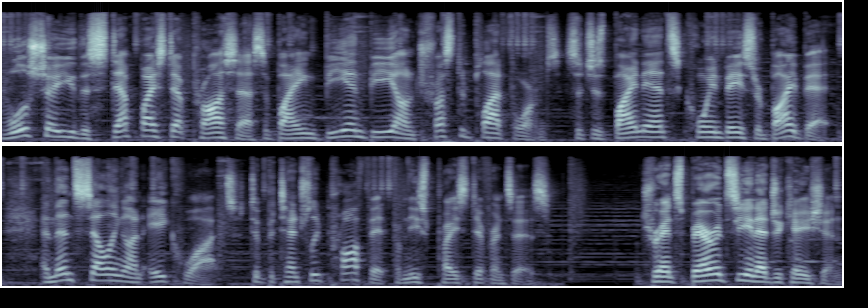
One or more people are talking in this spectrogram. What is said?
We'll show you the step-by-step -step process of buying BNB on trusted platforms such as Binance, Coinbase, or Bybit, and then selling on Aquot to potentially profit from these price differences. Transparency and education.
